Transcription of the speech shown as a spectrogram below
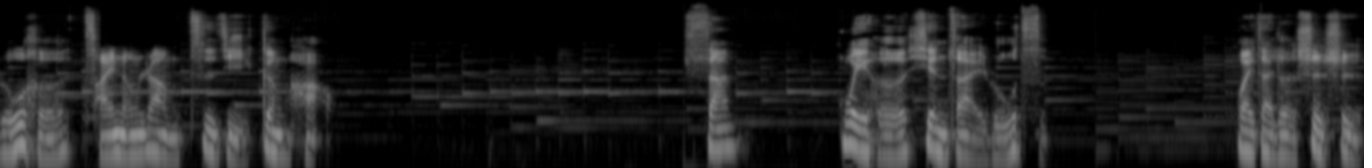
如何才能让自己更好？三，为何现在如此？外在的世事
